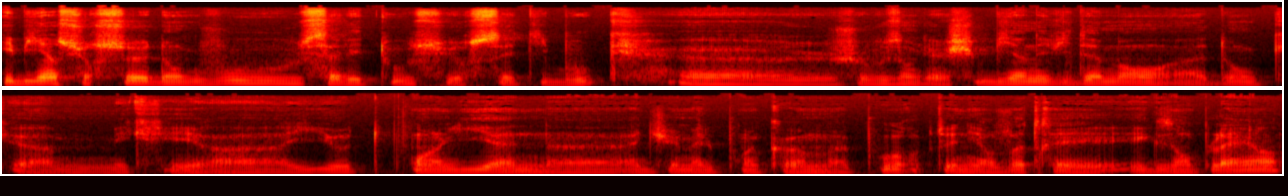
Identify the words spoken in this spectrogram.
Et bien sur ce, donc vous savez tout sur cet e-book. Euh, je vous engage bien évidemment à, donc m'écrire à yacht.lian.gmail.com pour obtenir votre exemplaire.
